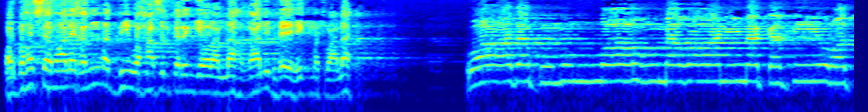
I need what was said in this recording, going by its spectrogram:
اور بہت سے اموال غنیمت بھی وہ حاصل کریں گے اور اللہ غالب ہے حکمت والا ہے۔ وعدكم الله مغانم كثيرة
